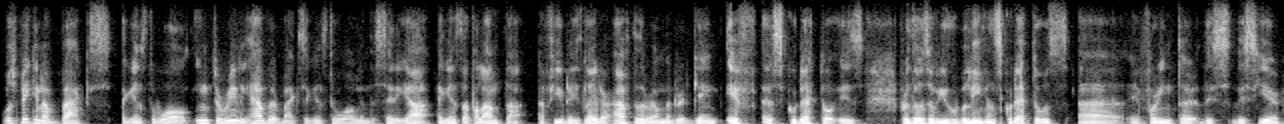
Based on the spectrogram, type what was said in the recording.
Well, speaking of backs against the wall, Inter really have their backs against the wall in the Serie A against Atalanta a few days later after the Real Madrid game. If a Scudetto is, for those of you who believe in Scudettos uh, for Inter this this year,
